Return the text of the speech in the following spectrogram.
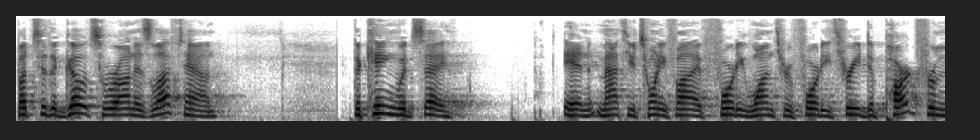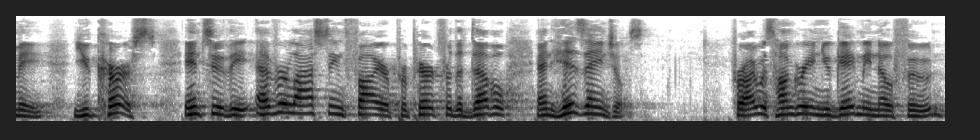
But to the goats who were on his left hand, the king would say in Matthew 25, 41 through 43, Depart from me, you cursed, into the everlasting fire prepared for the devil and his angels. For I was hungry and you gave me no food.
